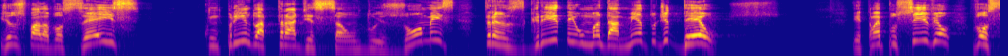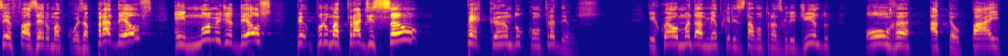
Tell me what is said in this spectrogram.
E Jesus fala: vocês, cumprindo a tradição dos homens, transgridem o mandamento de Deus. Então é possível você fazer uma coisa para Deus, em nome de Deus, por uma tradição, pecando contra Deus. E qual é o mandamento que eles estavam transgredindo? Honra a teu pai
